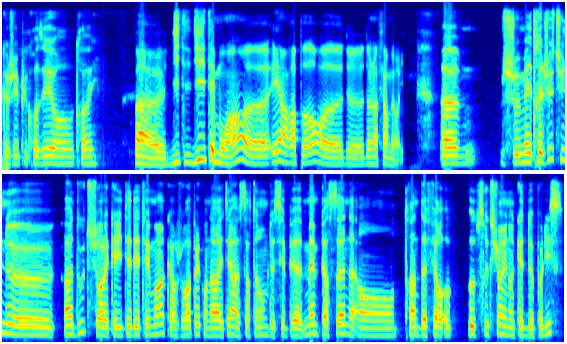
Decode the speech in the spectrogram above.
que j'ai pu croiser au travail. Bah, euh, 10, 10 témoins euh, et un rapport euh, de, de l'infirmerie. Euh, je mettrais juste une, euh, un doute sur la qualité des témoins, car je vous rappelle qu'on a arrêté un certain nombre de ces mêmes personnes en train de faire ob- obstruction à une enquête de police.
